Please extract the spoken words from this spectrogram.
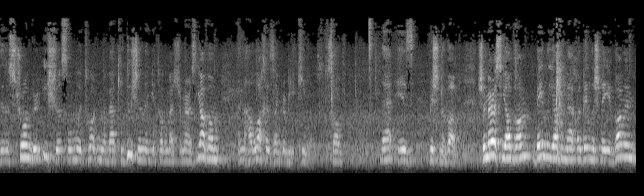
There's a stronger Ishus when we're talking about Kiddushin than you're talking about Shomeres Yavam, and the halacha is like Rabbi Akiva. So that is Mishnah Vav. Shemeres Yavam, Bein Yavam Echad, Bein Lishnei Yavamim,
